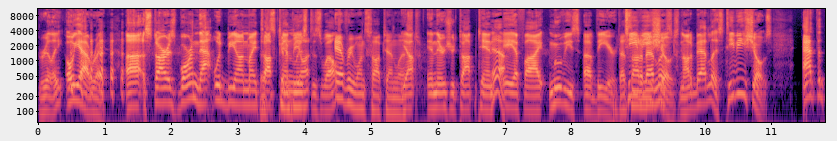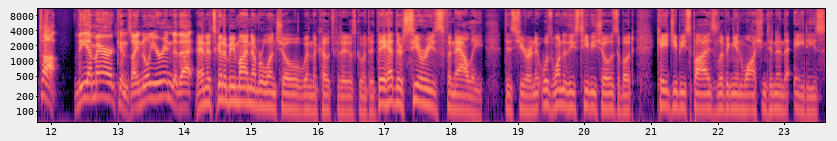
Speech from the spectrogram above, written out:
Really? Oh, yeah, right. uh, a Star is Born. That would be on my That's top 10 be list on as well. Everyone's top ten list. Yep. And there's your top 10 Yeah. AFI movies of the year. That's TV not a bad shows. list. Not a bad list. TV shows. At the top, The Americans. I know you're into that. And it's going to be my number one show when the Couch Potatoes go into it. They had their series finale this year, and it was one of these TV shows about KGB spies living in Washington in the 80s.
